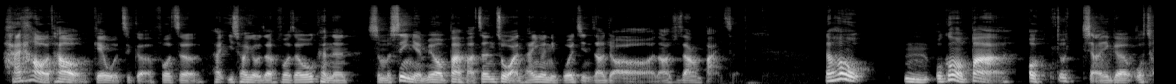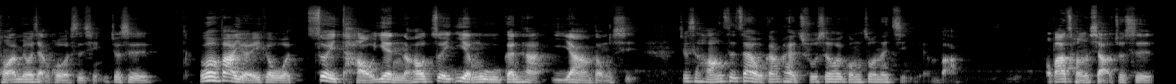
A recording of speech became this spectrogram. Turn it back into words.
还好，他有给我这个，否则他遗传给我这个，否则我可能什么事情也没有办法真做完它，因为你不会紧张就，就呃，然后就这样摆着。然后，嗯，我跟我爸哦，就讲一个我从来没有讲过的事情，就是我跟我爸有一个我最讨厌，然后最厌恶跟他一样的东西，就是好像是在我刚开始出社会工作那几年吧。我爸从小就是，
